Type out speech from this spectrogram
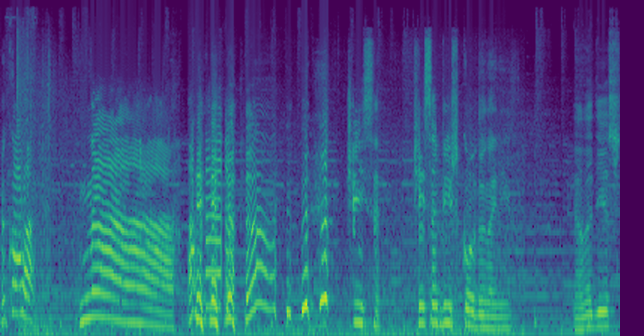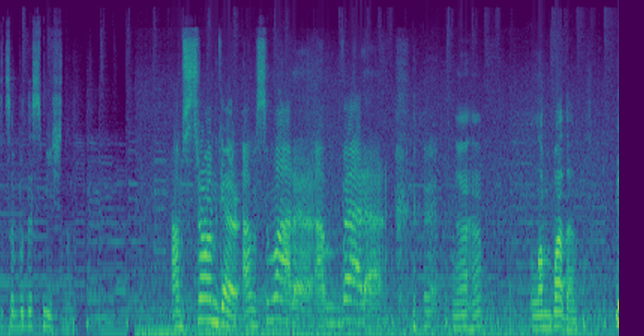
Микола! На! Ще й се- ще й собі шкоду наніс. Я надіюсь, що це буде смішно. I'm stronger, I'm smarter, I'm better. Ага. Ламбада.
